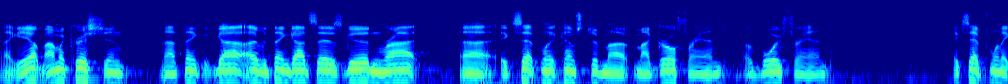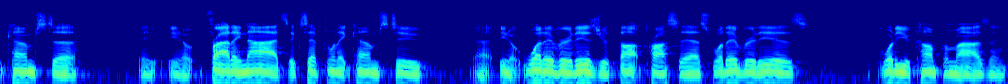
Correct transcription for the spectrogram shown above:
Like, yep, I'm a Christian. And I think that God, everything God says is good and right, uh, except when it comes to my, my girlfriend or boyfriend except when it comes to eh, you know Friday nights, except when it comes to uh, you know whatever it is, your thought process, whatever it is, what are you compromising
